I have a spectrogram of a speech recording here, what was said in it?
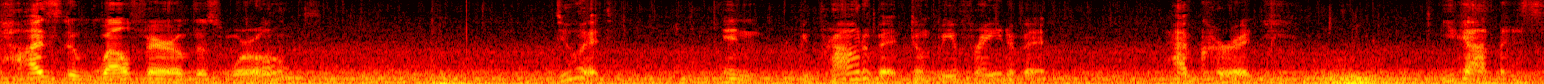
positive welfare of this world, do it. And be proud of it. Don't be afraid of it. Have courage. You got this.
